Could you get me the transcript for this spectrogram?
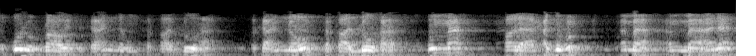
يقول الراوي فكأنهم تقالوها فكأنهم تقالوها. ثم قال أحدهم أما أما أنا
